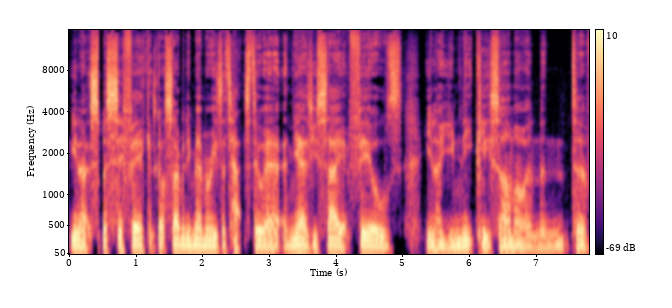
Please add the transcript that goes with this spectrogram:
you know, it's specific. It's got so many memories attached to it. And yeah, as you say, it feels, you know, uniquely Samoan and to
